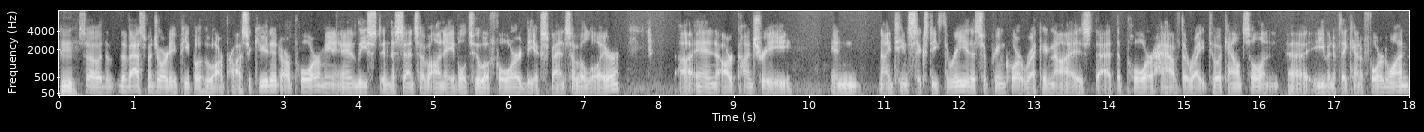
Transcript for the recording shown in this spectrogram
Hmm. So the, the vast majority of people who are prosecuted are poor, I mean, at least in the sense of unable to afford the expense of a lawyer. Uh, in our country, in 1963, the Supreme Court recognized that the poor have the right to a counsel, and uh, even if they can't afford one,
